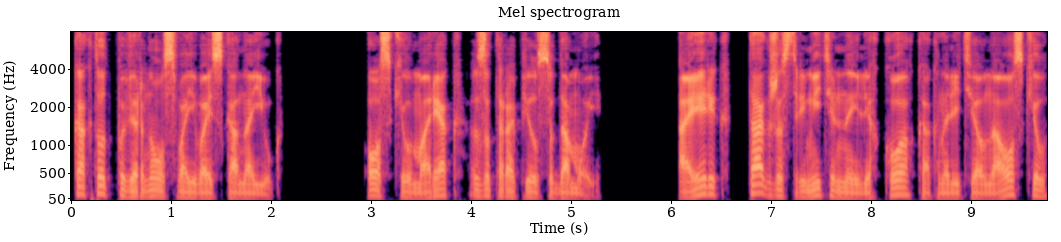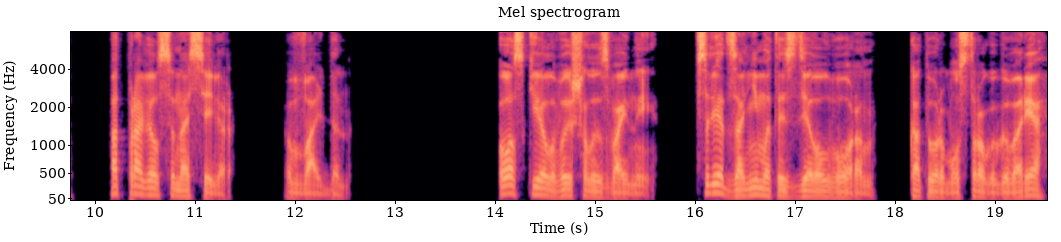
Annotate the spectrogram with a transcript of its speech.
как тот повернул свои войска на юг. Оскил-моряк заторопился домой. А Эрик так же стремительно и легко, как налетел на Оскил, отправился на север, в Вальден. Оскил вышел из войны. Вслед за ним это сделал Ворон, которому, строго говоря,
